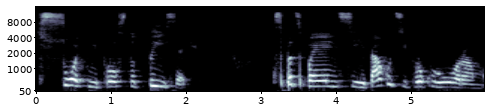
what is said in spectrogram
сотні просто тисяч спецпенсії, так, оці прокурорам,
